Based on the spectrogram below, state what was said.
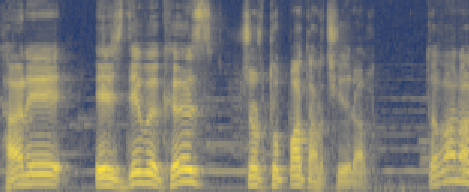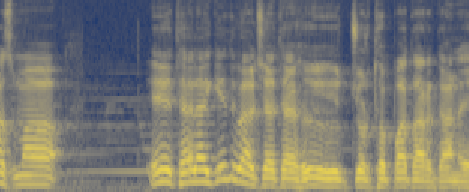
քանի էս դևը քս ճորտոպատար չիրալ։ Տղան ասմա, «Էդ հալագիդ վալչա թե ճորտոպատար կանե»։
